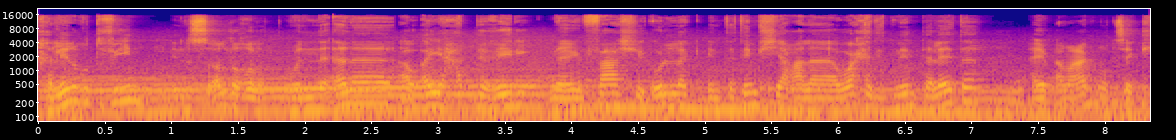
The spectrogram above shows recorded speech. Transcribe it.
خلينا متفقين إن السؤال ده غلط وإن أنا أو أي حد غيري ما ينفعش يقول لك أنت تمشي على واحد اتنين تلاتة هيبقى معاك موتوسيكل.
